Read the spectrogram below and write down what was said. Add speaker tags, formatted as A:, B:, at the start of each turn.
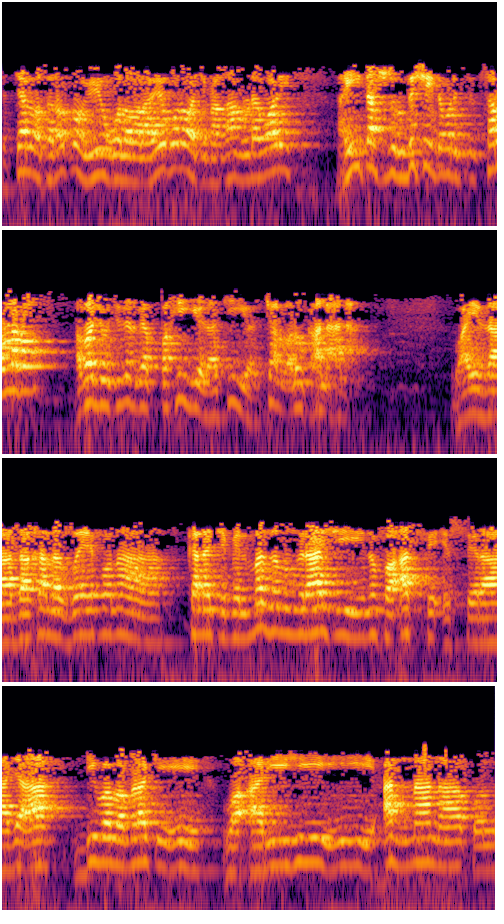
A: ته چل وسره کو وی غولا ولا وی غولا چې ما خام وړه واړي هي تاسو درو د شي د ور سره لګو اوا جو چې در بیا پخیږي را کیږي چل ورو کاله الا واذا دخل ضيفنا کله چې بل مزم راشي نو فاطف استراجا دیو بمړه کی و اریه ان ناکل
